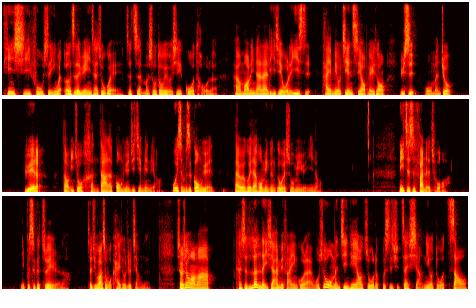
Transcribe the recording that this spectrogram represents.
听媳妇是因为儿子的原因才出轨，这怎么说都有些过头了。还有 Molly 奶奶理解我的意思，她也没有坚持要陪同，于是我们就约了到一座很大的公园去见面聊。为什么是公园？待会会在后面跟各位说明原因哦。你只是犯了错啊，你不是个罪人啊。这句话是我开头就讲的。小熊妈妈开始愣了一下，还没反应过来。我说：“我们今天要做的不是去在想你有多糟，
